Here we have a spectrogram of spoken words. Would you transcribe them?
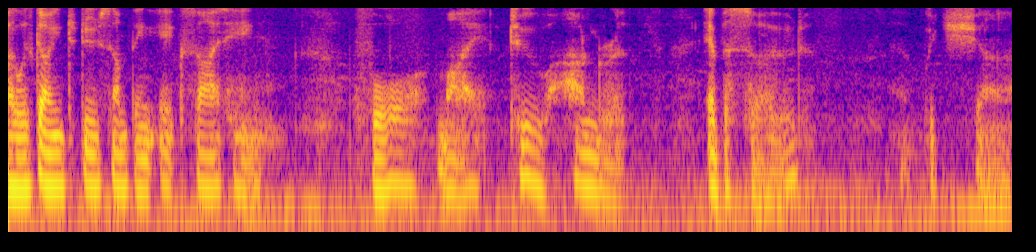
I was going to do something exciting for my 200th episode, which uh,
